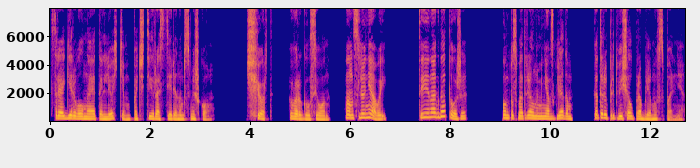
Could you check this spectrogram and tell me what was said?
среагировал на это легким, почти растерянным смешком. «Чёрт!» — выругался он. «Он слюнявый. Ты иногда тоже». Он посмотрел на меня взглядом, который предвещал проблемы в спальне.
